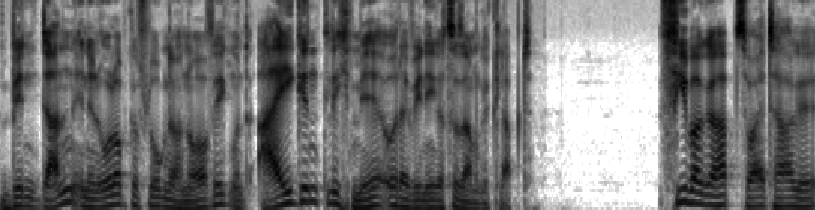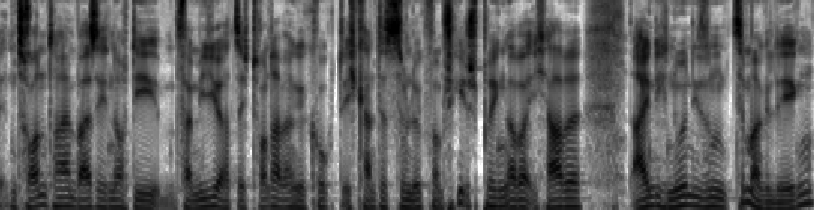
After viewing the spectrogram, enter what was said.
Bin dann in den Urlaub geflogen nach Norwegen und eigentlich mehr oder weniger zusammengeklappt. Fieber gehabt, zwei Tage in Trondheim, weiß ich noch, die Familie hat sich Trondheim angeguckt. Ich kannte es zum Glück vom Skispringen, aber ich habe eigentlich nur in diesem Zimmer gelegen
